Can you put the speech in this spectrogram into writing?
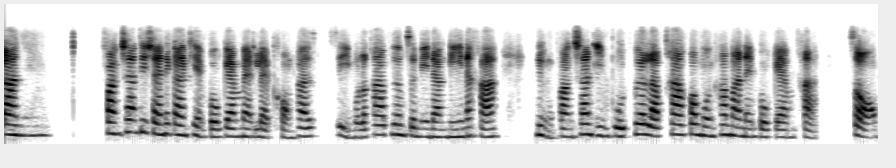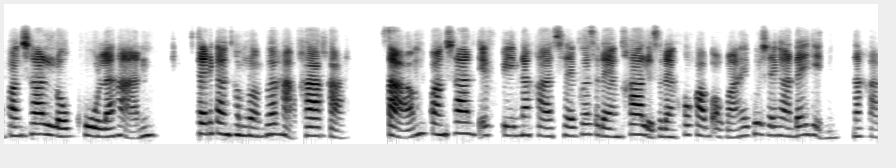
การฟังก์ชันที่ใช้ในการเขียนโปรแกรม MATLAB ของภาษีมูลค่าเพิ่มจะมีดังนี้นะคะ 1. ฟังก์ชัน input เพื่อรับค่าข้อมูลเข้ามาในโปรแกรมค่ะ 2. ฟังก์ชันลบคูณและหาร ใช้ในการคำนวณเพื่อหาค่าค่ะ 3. ฟังก์ชัน f p r i n นะคะ ใช้เพื่อแสดงค่าหรือแสดงข้อความออกมาให้ผู้ใช้งานได้เห็นนะคะ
